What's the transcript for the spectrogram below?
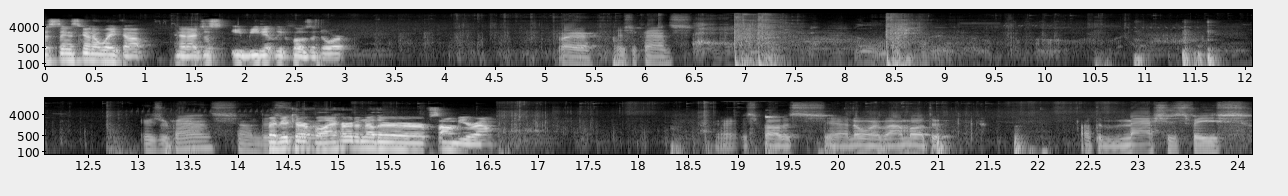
this thing's gonna wake up, and then I just immediately close the door. Oh, right here. There's your pants. Here's your pants. On But be careful. I heard another zombie around. Alright, this probably yeah, don't worry about it. I'm about to about to mash his face.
